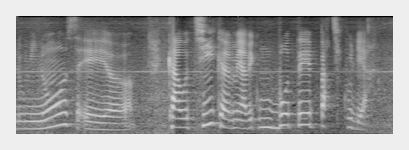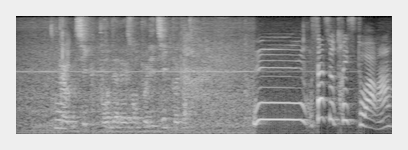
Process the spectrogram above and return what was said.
lumineuse et euh, chaotique, mais avec une beauté particulière. Chaotique pour des raisons politiques peut-être? Hmm, ça, c'est autre histoire. Hein.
